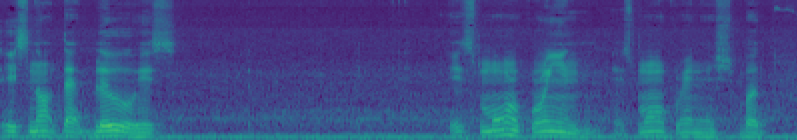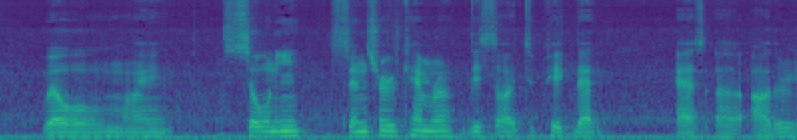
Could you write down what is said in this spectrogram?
it's, not that blue it's it's more green it's more greenish but well my Sony sensor camera decided to pick that as uh, other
